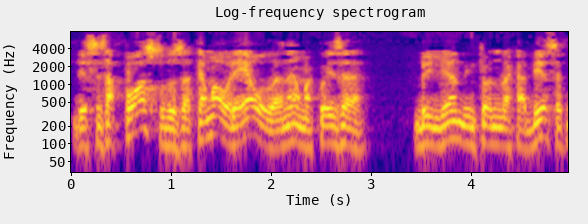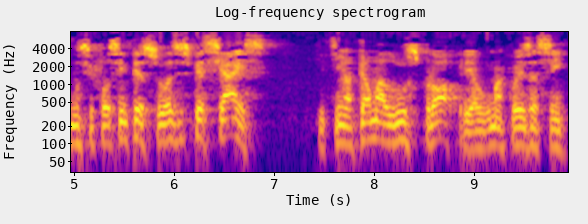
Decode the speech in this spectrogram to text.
desses apóstolos até uma auréola, né, uma coisa brilhando em torno da cabeça, como se fossem pessoas especiais, que tinham até uma luz própria, alguma coisa assim.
